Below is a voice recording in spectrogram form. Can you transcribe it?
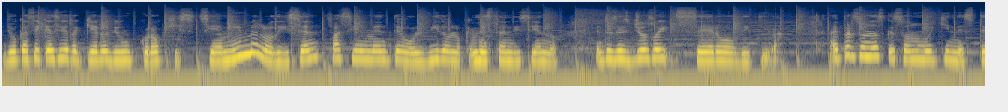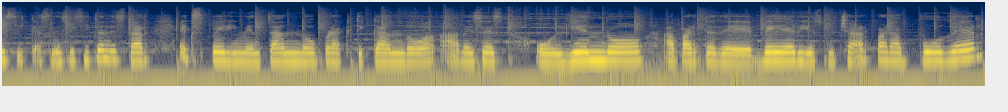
yo casi casi requiero de un croquis. Si a mí me lo dicen, fácilmente olvido lo que me están diciendo. Entonces yo soy cero auditiva. Hay personas que son muy kinestésicas, necesitan estar experimentando, practicando, a veces oliendo, aparte de ver y escuchar, para poder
